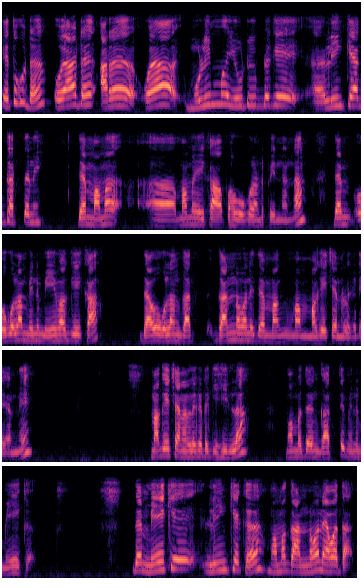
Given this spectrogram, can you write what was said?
එතකොට ඔයාට අර ඔයා මුලින්ම YouTube එකේ ලිංකයක් ගත්තනේ. දැන් මම මම ඒක අපහ ඕගොලන්ට පෙන්න්නම් දැම් ඕගොලන් මෙන්න මේ වගේ එකක්. දව ඔගොලන් ගත් ගන්නවනේ. දැම් මං මගේ චැනලකට යන්නේ. මගේ චැනල එකට ගිහිල්ලා මම දැන් ගත්තේ මෙන මේක. දැන් මේකේ ලිංක එක මම ගන්නව නැවතත්.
